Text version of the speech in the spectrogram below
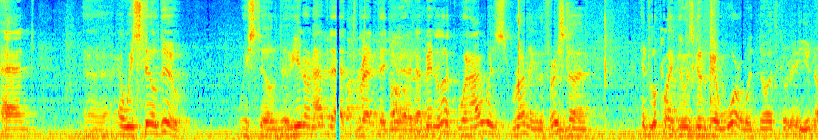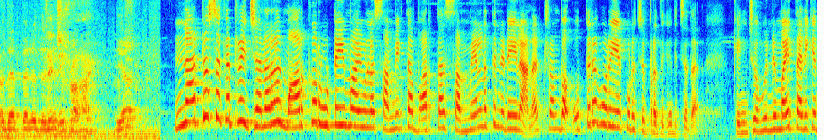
and uh, and we still do. We still do. You don't have that threat that you had. I mean, look, when I was running the first time, it looked like there was going to be a war with North Korea. You know that better than That's anyone. right. Yeah. NATO secretary general Mark റൂട്ടയുമായുള്ള സംയുക്ത വാർത്താ സമ്മേളനത്തിനിടയിലാണ് ട്രംപ് ഉത്തര കൊറിയയെക്കുറിച്ച് പ്രതികരിച്ചത് കിങ് ജോങ്ങുനുമായി തനിക്ക്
